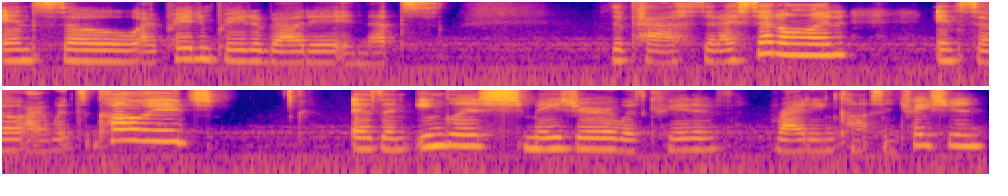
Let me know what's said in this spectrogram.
And so I prayed and prayed about it, and that's the path that I set on. And so I went to college as an English major with creative writing concentration.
